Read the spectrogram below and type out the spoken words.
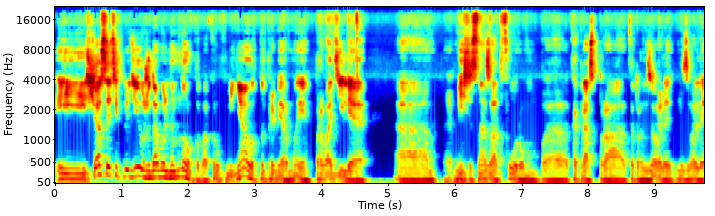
И сейчас этих людей уже довольно много вокруг меня. Вот, например, мы проводили месяц назад форум а, как раз про, который называли, называли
